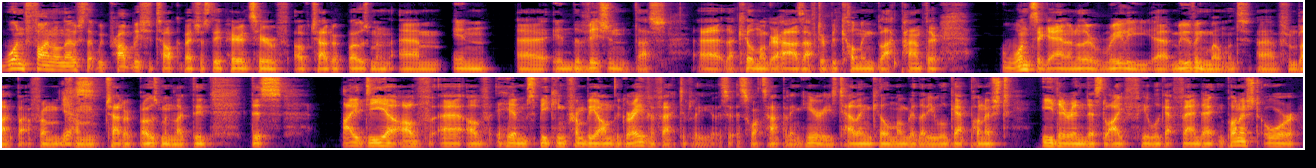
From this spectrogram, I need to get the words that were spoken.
One final note that we probably should talk about just the appearance here of, of Chadwick Boseman um, in uh, in the vision that uh, that Killmonger has after becoming Black Panther. Once again, another really uh, moving moment uh, from Black from Yes. from Chadwick Boseman. Like the this idea of uh, of him speaking from beyond the grave. Effectively, is, is what's happening here. He's telling Killmonger that he will get punished either in this life, he will get found out and punished, or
